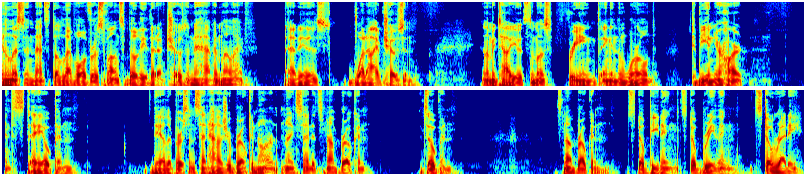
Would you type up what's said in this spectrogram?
And listen, that's the level of responsibility that I've chosen to have in my life. That is what I've chosen. And let me tell you, it's the most freeing thing in the world to be in your heart and to stay open. The other person said, How's your broken heart? And I said, It's not broken, it's open. It's not broken. It's still beating, it's still breathing, it's still ready.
